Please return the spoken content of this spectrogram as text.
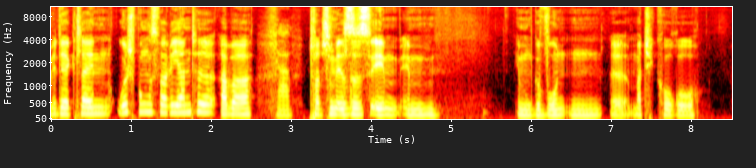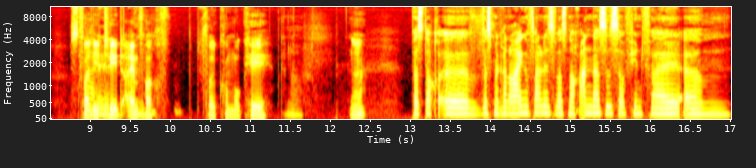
mit der kleinen Ursprungsvariante, aber Ja, trotzdem ist es eben im, im gewohnten äh, Machikoro Qualität Style. einfach vollkommen okay. Genau. Ne? Was doch, äh, was mir gerade noch eingefallen ist, was noch anders ist, auf jeden Fall ähm,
